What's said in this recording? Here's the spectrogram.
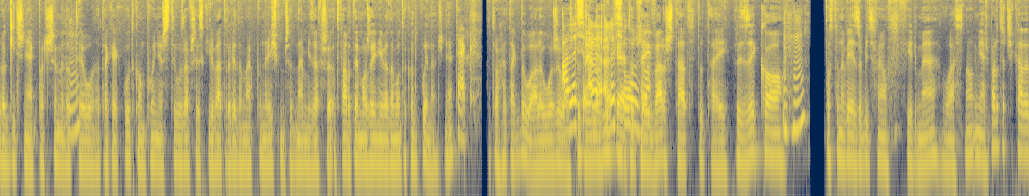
logicznie, jak patrzymy mhm. do tyłu, to tak jak łódką płyniesz z tyłu, zawsze jest kilometr, wiadomo, jak płynęliśmy przed nami, zawsze otwarte morze i nie wiadomo dokąd płynąć, nie? Tak. To trochę tak było, ale ułożyłaś ale tutaj ale, logikę, ale tutaj warsztat, tutaj ryzyko, mhm postanowiłeś zrobić swoją firmę własną i miałeś bardzo ciekawy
